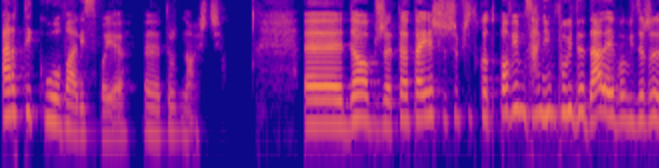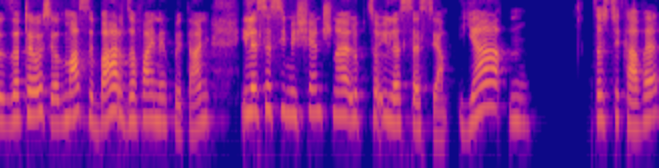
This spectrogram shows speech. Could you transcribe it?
artykułowali swoje e, trudności. E, dobrze, to, to jeszcze szybciutko odpowiem, zanim pójdę dalej, bo widzę, że zaczęło się od masy bardzo fajnych pytań. Ile sesji miesięczne lub co ile sesja? Ja mm, Coś ciekawe,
